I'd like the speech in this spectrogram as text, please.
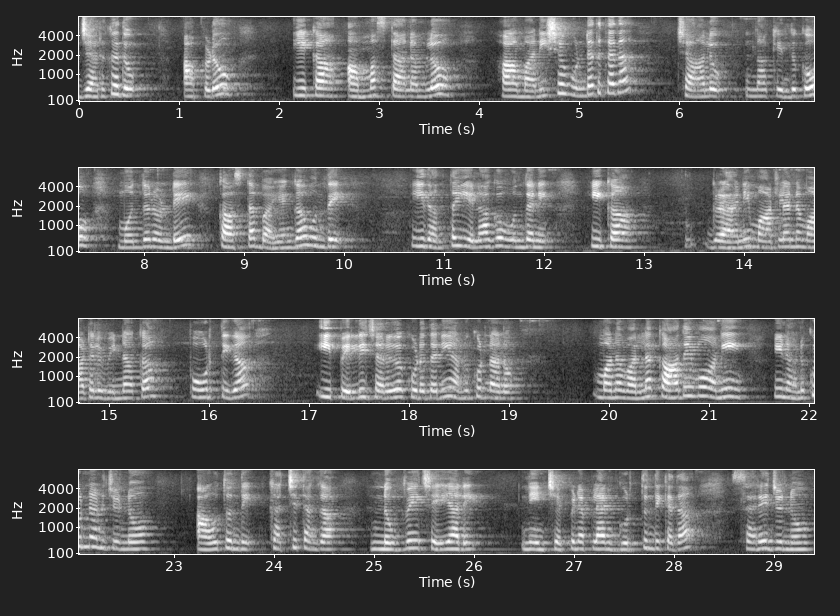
జరగదు. అప్పుడు ఇక అమ్మ స్థానంలో ఆ మనిషి ఉండదు కదా? చాలు నాకెందుకో ముందు నుండే కాస్త భయంగా ఉంది. ఇదంతా ఎలాగో ఉందని. ఇక గ్రాని మాట్లాడిన మాటలు విన్నాక పూర్తిగా ఈ పెళ్ళి జరగకూడదని అనుకున్నాను. మన వల్ల కాదేమో అని నేను అనుకున్నాను జున్ను. అవుతుంది ఖచ్చితంగా. నువ్వే చెయ్యాలి నేను చెప్పిన ప్లాన్ గుర్తుంది కదా? సరే జున్ను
